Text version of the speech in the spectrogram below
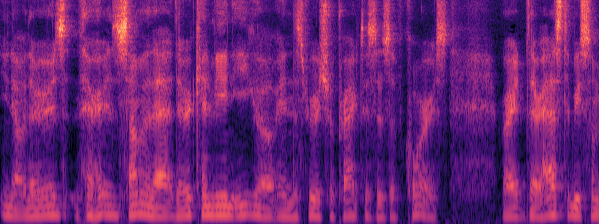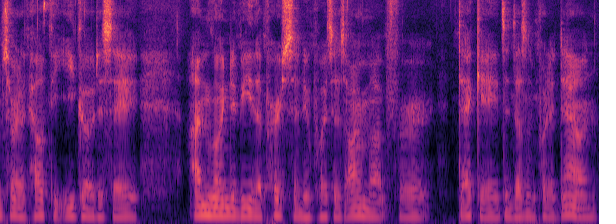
you know there is there is some of that. There can be an ego in the spiritual practices of course right? There has to be some sort of healthy ego to say i'm going to be the person who puts his arm up for decades and doesn't put it down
